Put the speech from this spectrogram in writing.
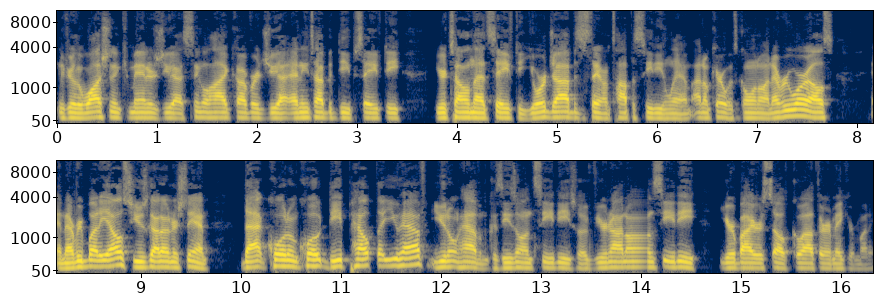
if you're the Washington Commanders, you got single high coverage, you got any type of deep safety, you're telling that safety, your job is to stay on top of CeeDee Lamb. I don't care what's going on everywhere else. And everybody else, you just got to understand that quote unquote deep help that you have, you don't have him because he's on CeeDee. So if you're not on CeeDee, you're by yourself. Go out there and make your money.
